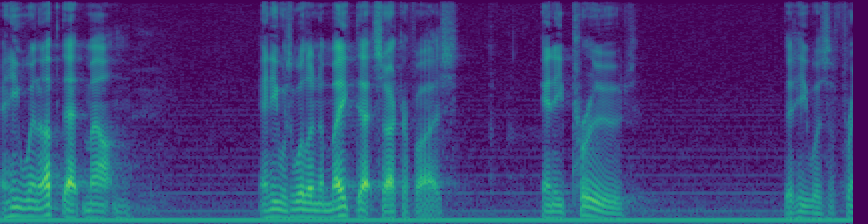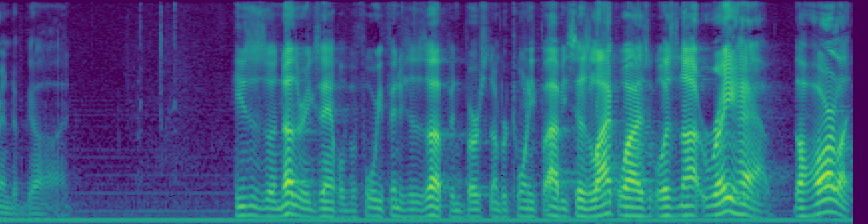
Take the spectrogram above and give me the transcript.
And he went up that mountain and he was willing to make that sacrifice. And he proved that he was a friend of God. He uses another example before he finishes up in verse number 25. He says, Likewise, was not Rahab, the harlot,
